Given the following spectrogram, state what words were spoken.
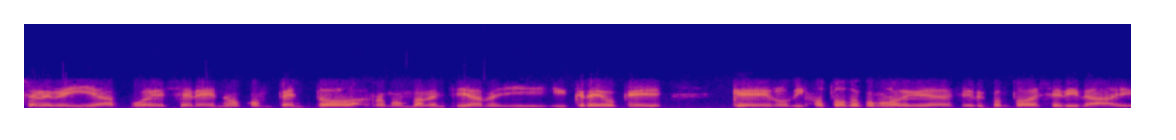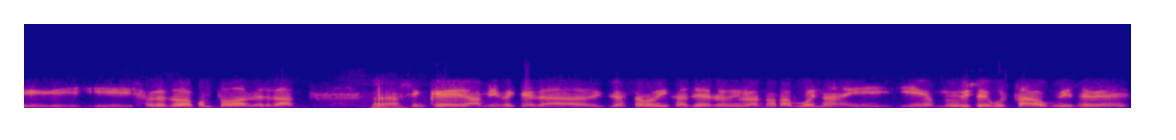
se le veía pues sereno, contento a Ramón Valencia y, y creo que que lo dijo todo como lo debía decir, con toda seriedad y, y sobre todo con toda verdad. Así que a mí me queda, ya se lo dije ayer, le doy la enhorabuena y, y me hubiese gustado que hubiese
